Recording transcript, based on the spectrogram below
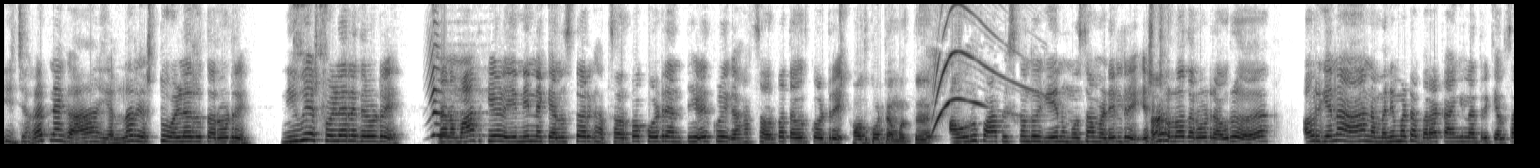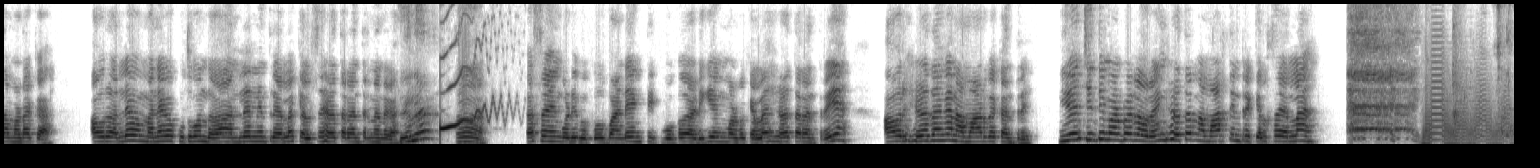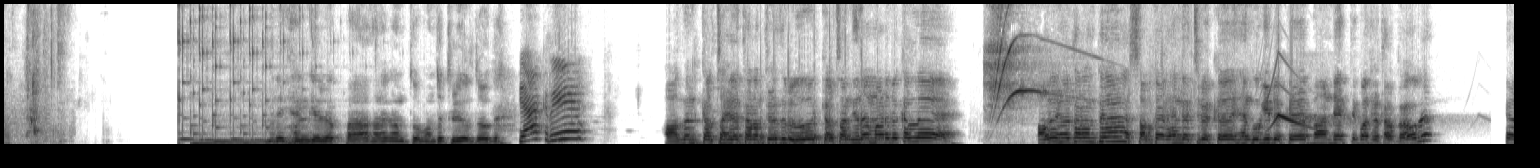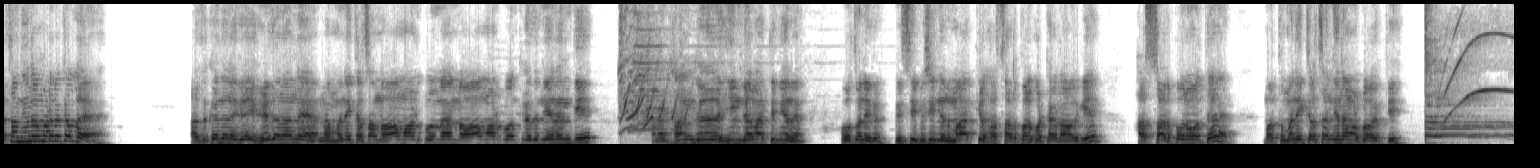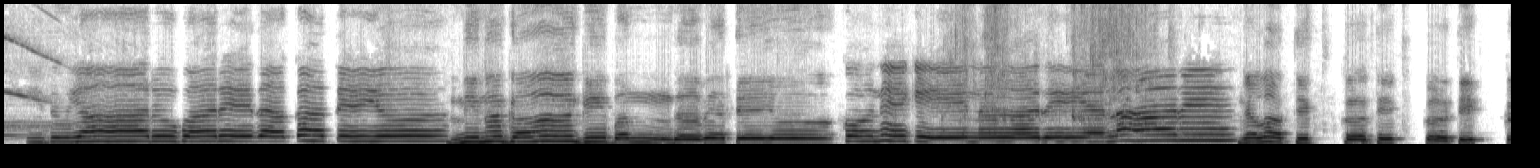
ಈ ಜಗತ್ನ್ಯಾಗ ಎಲ್ಲರೂ ಎಷ್ಟು ಒಳ್ಳೆಯರು ನೋಡ್ರಿ. ನೀವೇ ಎಷ್ಟು ಒಳ್ಳೆಯವ್ರ ನೋಡ್ರಿ. ನನ್ನ ಮಾತು ಕೇಳಿ ನಿನ್ನ ಕೆಲಸದವ್ರಿಗೆ ಹತ್ತು ಸಾವಿರ ರೂಪಾಯಿ ಕೊಡ್ರಿ ಅಂತ ಹೇಳಿದ್ ಈಗ ಹತ್ತು ಸಾವಿರ ರೂಪಾಯಿ ತೆಗೆದು ಕೊಡ್ರಿ. ಹೌದು ಕೊಟ್ಟೆ ಮತ್ತೆ? ಅವರು ಪಾಪ ಇಸ್ಕೊಂಡ್ ಹೋಗಿ ಏನು ಮೋಸ ಮಾಡಿಲ್ರಿ. ಎಷ್ಟು ಚಲೋ ಅದ ನೋಡ್ರಿ ಅವ್ರು. ಅವ್ರಿಗೇನ ನಮ್ಮ ಮನಿ ಮಠ ಬರಕ್ ಆಗಿಲ್ಲ ಅಂತ್ರಿ ಕೆಲಸ ಮಾಡಾಕ. ಅವ್ರು ಅಲ್ಲೇ ಮನ್ಯಾಗ ಕುತ್ಕೊಂಡು ಅಲ್ಲೇ ನಿಂತ್ರ ಎಲ್ಲಾ ಕೆಲಸ ಹೇಳ್ತಾರಂತ್ರಿ ನನಗ. ಏನೇ? ಹ್ಮ್ ಕಸ ಹೆಂಗ್ ಹೊಡಿಬೇಕು ಬಾಂಡೆ ಹೆಂಗ್ ತಿಕ್ಬೇಕು ಅಡಿಗೆ ಹೆಂಗ್ ಮಾಡ್ಬೇಕು ಎಲ್ಲಾ ಹೇಳ್ತಾರಂತ್ರಿ. ಅವ್ರು ಹೇಳ್ದಂಗ ನಾ ಮಾಡ್ಬೇಕಂತ್ರಿ. ನೀವೇನ್ ಚಿಂತೆ ಮಾಡ್ಬೇಡ್ರಿ ಅವ್ರ ಹೆಂಗ್ ಹೇಳ್ತಾರ ನಾ ಮಾಡ್ತೀನ್ರಿ ಕೆಲಸ ಎಲ್ಲಾ. ನಿನಗೆ ಹೆಂಗೆ ಹೇಳ್ಬೇಕಪ್ಪ ನನಗಂತೂ ಒಂದು ತಿಳಿಯೋದು ಯಾಕ್ರಿ? ಆನ್ಲೈನ್ ಕೆಲಸ ಹೇಳ್ತಾರಂತ ಹೇಳಿದ್ರು ಕೆಲಸ ನೀನ ಮಾಡ್ಬೇಕಲ್ಲ. ಅವ್ರೇ ಹೇಳ್ತಾರಂತೆ ಸರ್ಕಾರ ಹೆಂಗ್ ಹಚ್ಬೇಕು ಹೆಂಗ್ ಉಗಿಬೇಕು ಬಾಂಡೆ ಅಂತ ಹೇಳ್ತಾರ ಅವ್ರ. ಕೆಲಸ ನೀನ ಮಾಡ್ಬೇಕಲ್ಲ. ಅದಕ್ಕೆ ನಿನಗೆ ಹೇಳಿದೆ ನಾನೇ ನಮ್ಮ ಮನೆ ಕೆಲಸ ನಾವ್ ಮಾಡ್ಕೊಳ್ಳೋಣ ನಾವ್ ಮಾಡ್ಕೊ ಅಂತ ಹೇಳಿದ್ರೆ ನೀನಂದಿ ನನಗೆ ಹಂಗ ಹಿಂಗ ಅನ್ನತ್ತೀನಿ ನೀನು. ಹೋಗ್ತಾನೀಗ ಬಿಸಿ ಬಿಸಿ ನಿನ್ನ ಮಾತು ಕೇಳಿ ಹತ್ತು ಸಾವಿರ ರೂಪಾಯಿ ಕೊಟ್ಟಾರ ನಾ ಅವ್ರಿಗೆ. ಹತ್ತು ಸಾವಿರ ರೂಪಾಯಿ ಹೋಗುತ್ತೆ ಮತ್ತೆ ಮನೆ ಕೆಲಸ ನೀನ ಮಾಡ್ಕೊಳತ್ತಿ ಇದು ಯಾರು ಬರೆದ ಕತೆಯೋ? ನಿನಗಾಗಿ ಬಂದ ವ್ಯತೆಯೋ ಕೊನೆಗೆ ನರೆಯಲಾರೆ ನೆಲ ತಿಕ್ಕ ತಿಕ್ಕ ತಿಕ್ಕ.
